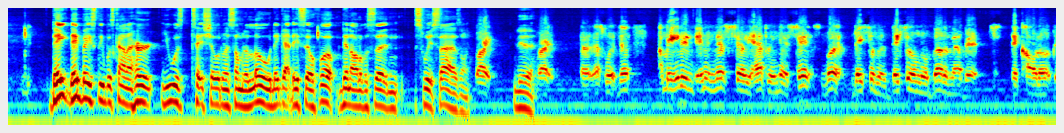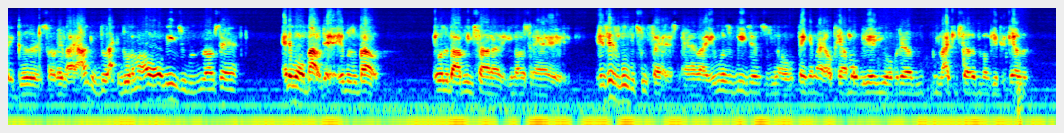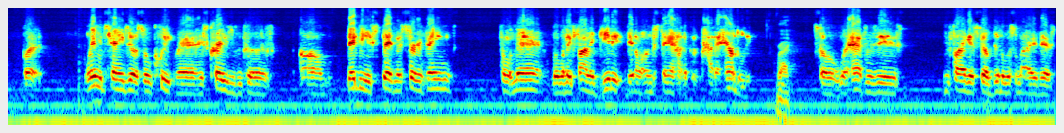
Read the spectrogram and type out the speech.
they they basically was kind of hurt. You was t- shouldering some of the load. They got themselves up. Then all of a sudden switch sides on. right. Yeah. Right. Uh, that's what. That, I mean, it didn't, it didn't necessarily happen in that sense, but they feel a, they feel a little better now that they caught up, they good, so they like I can do I can do it on my own. Need you. You know what I'm saying? And it wasn't about that. It was about it was about me trying to, you know what I'm saying? It's just moving too fast, man. Like it was me just, you know, thinking like, okay, I'm over here, you over there. We, we like each other. We gonna get together. But women change up so quick, man. It's crazy because um, they be expecting certain things from a man, but when they finally get it, they don't understand how to how to handle it. Right. So what happens is you find yourself dealing with somebody that's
